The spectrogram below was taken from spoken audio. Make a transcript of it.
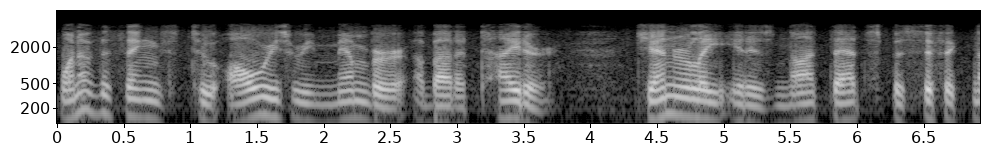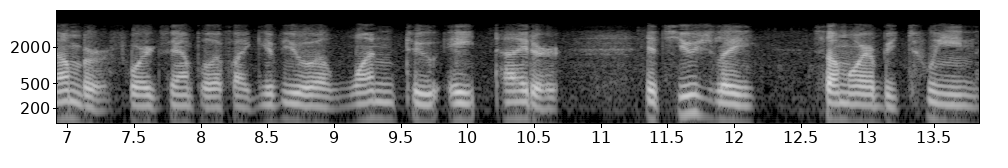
One of the things to always remember about a titer, generally it is not that specific number. For example, if I give you a 1 to 8 titer, it's usually somewhere between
